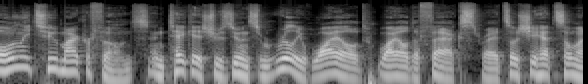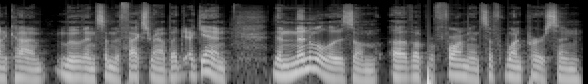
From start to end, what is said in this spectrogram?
only two microphones and take it she was doing some really wild wild effects right? So she had someone kind of moving some effects around. But again the minimalism of a performance of one person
